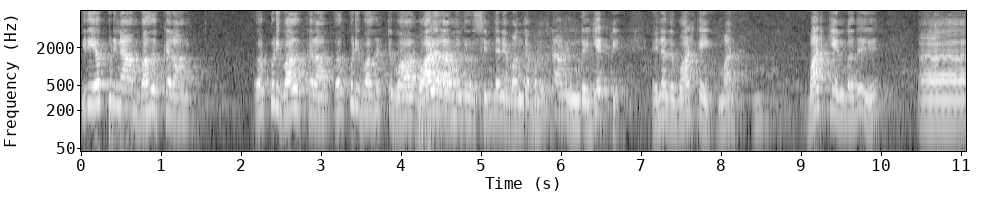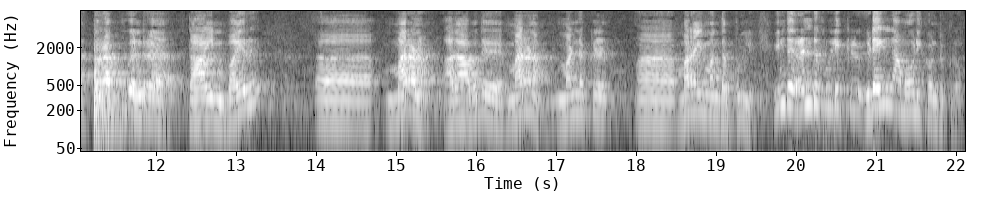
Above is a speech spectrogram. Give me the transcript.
இது எப்படி நாம் வகுக்கலாம்? எப்படி வகுக்கலாம்? எப்படி வகுத்து வா- வாழலாம் என்ற ஒரு சிந்தனை வந்த பொழுது நான் இந்த இயற்கை எனது வாழ்க்கை ம- வாழ்க்கை என்பது பிறப்பு என்ற தாயின் வயிறு மரணம். அதாவது மரணம் மண்ணுக்குள் மறையும் அந்த புள்ளி. இந்த ரெண்டு புள்ளிக்கு இடையில் நாம் ஓடிக்கொண்டிருக்கிறோம்.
